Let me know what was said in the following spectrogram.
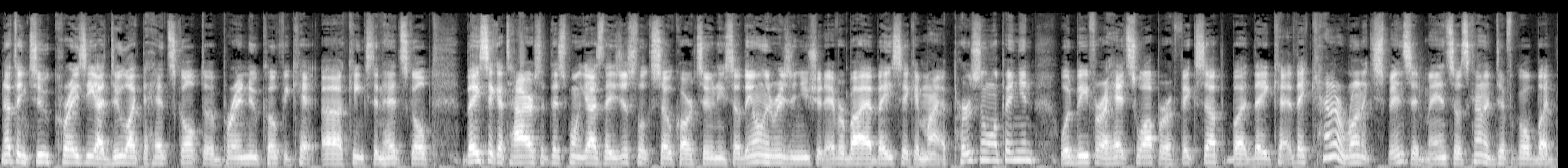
Nothing too crazy. I do like the head sculpt, a brand new Kofi uh, Kingston head sculpt. Basic attires at this point, guys, they just look so cartoony. So the only reason you should ever buy a basic, in my personal opinion, would be for a head swap or a fix up. But they they kind of run expensive, man. So it's kind of difficult. But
